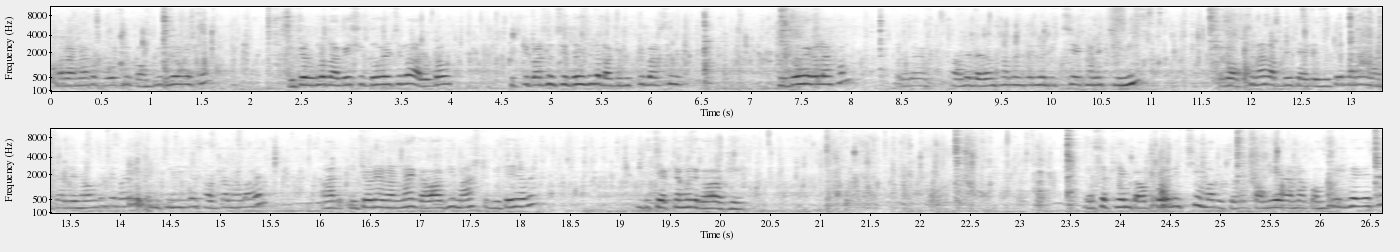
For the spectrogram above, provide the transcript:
আমার রান্নাটা পুরোপুরি কমপ্লিট হয়ে গেছে। ইঁচড়গুলো তো আগে সিদ্ধ হয়েছিল, আলুটাও ফিফটি পার্সেন্ট সিদ্ধ হয়েছিল, বাকি ফিফটি পার্সেন্ট সিদ্ধ হয়ে গেলো এখন। এবারে ব্যালেন্স আনার জন্য দিচ্ছি এখানে চিনি। এটা অপশনাল আপনি চাইলে দিতে পারেন, না চাইলে নাও দিতে পারেন। চিনি দিলে স্বাদটা ভালো হয় আর ইঁচড়ের রান্নায় গাওয়া ঘি মাস্ট দিতেই হবে। দিচ্ছি এক চামচ গাওয়া ঘি। গ্যাসের ফ্লেমটা অফ করে দিচ্ছি, আমার ইঁচড়ের কালিয়া রান্না কমপ্লিট হয়ে গেছে।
